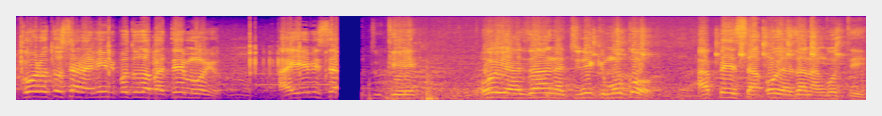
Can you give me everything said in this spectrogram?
nkolo tosala nini mpo tozwa bateme oyo ayebisa tuke oyo aza na tunike moko apesa oyo aza na yango te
